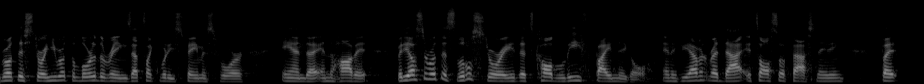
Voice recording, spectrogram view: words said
wrote this story. He wrote The Lord of the Rings. That's like what he's famous for, and, uh, and The Hobbit. But he also wrote this little story that's called Leaf by Niggle. And if you haven't read that, it's also fascinating. But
